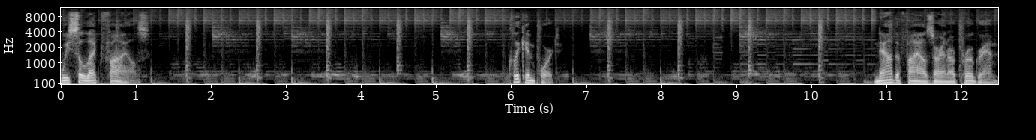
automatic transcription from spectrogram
We select Files. Click Import. Now the files are in our program.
